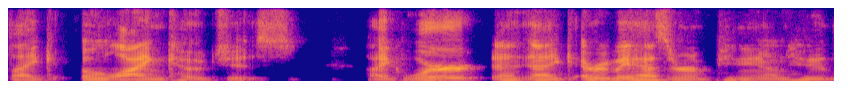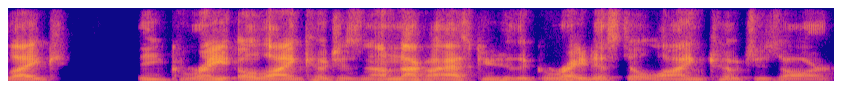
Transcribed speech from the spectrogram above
like O line coaches, like we're like everybody has their opinion on who like the great O line coaches, and I'm not going to ask you who the greatest O line coaches are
